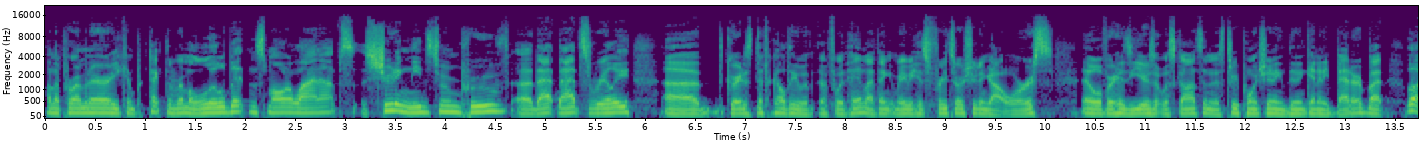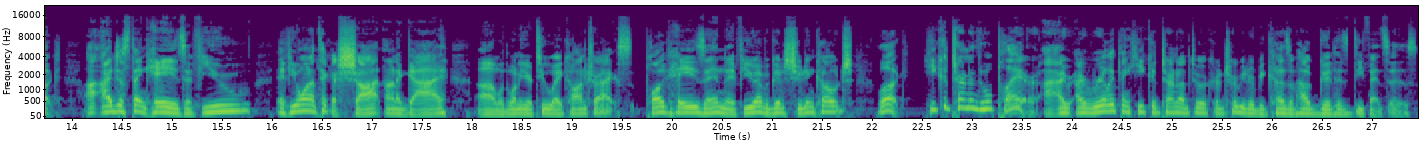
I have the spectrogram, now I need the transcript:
on the perimeter. He can protect the rim a little bit in smaller lineups. Shooting needs to improve. Uh, that that's really uh, the greatest difficulty with with him. I think maybe his free throw shooting got worse over his years at Wisconsin, and his three point shooting didn't get any better. But look, I, I just think Hayes, if you if you want to take a shot on a guy um, with one of your two way contracts, plug Hayes in. If you have a good shooting coach, look, he could turn into a player. I, I really think he could turn into a contributor because of how good his defense is.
